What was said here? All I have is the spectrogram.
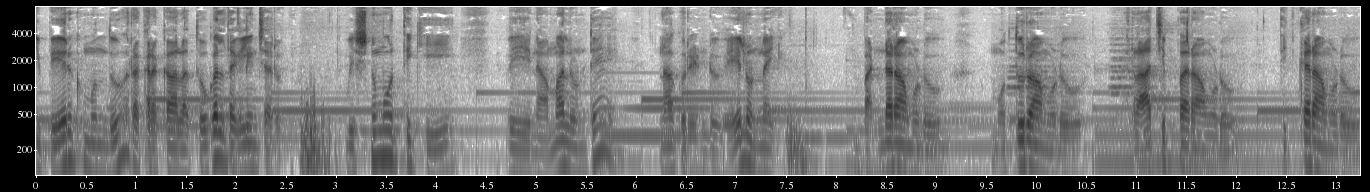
ఈ పేరుకు ముందు రకరకాల తోకలు తగిలించారు. విష్ణుమూర్తికి వెయ్యి నామాలుంటే నాకు రెండు వేలున్నాయి. బండరాముడు ముద్దురాముడు రాచిప్పరాముడు తిక్కరాముడు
